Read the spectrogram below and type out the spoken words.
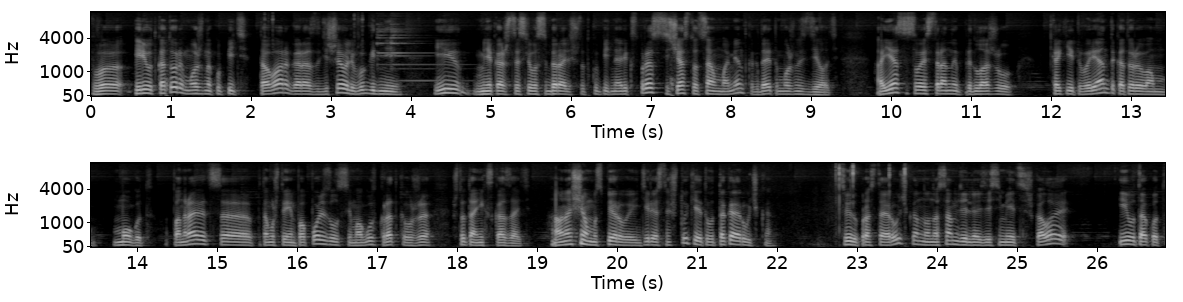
в период которой можно купить товар гораздо дешевле, выгоднее. И мне кажется, если вы собирались что-то купить на Алиэкспресс, сейчас тот самый момент, когда это можно сделать. А я со своей стороны предложу какие-то варианты, которые вам могут понравиться, потому что я им попользовался и могу кратко уже что-то о них сказать. А начнем мы с первой интересной штуки. Это вот такая ручка. С виду простая ручка, но на самом деле здесь имеется шкала и вот так вот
